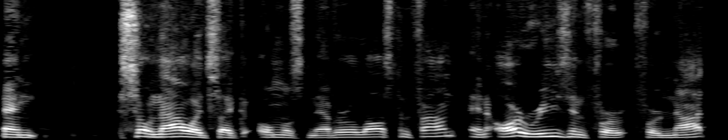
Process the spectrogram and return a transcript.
And so now it's like almost never a lost and found. And our reason for for not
